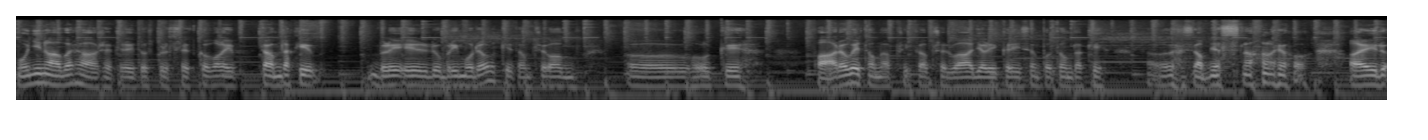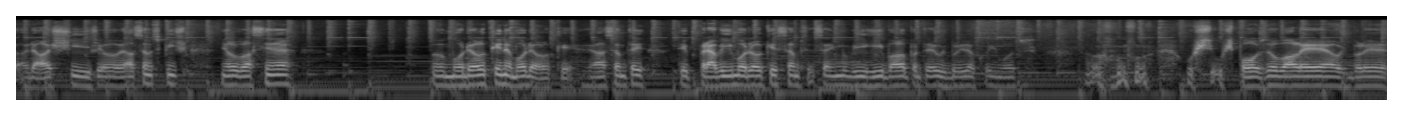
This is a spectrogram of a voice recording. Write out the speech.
modní návrháře, kteří to zprostředkovali. Tam taky byly i dobré modelky, tam třeba uh, holky Fárovi tam například předváděli, který jsem potom taky zaměstnal, jo. ale i další. Že jo. Já jsem spíš měl vlastně eh, modelky, nemodelky. Já jsem ty, ty pravý modelky jsem se jim vyhýbal, protože už byly takový moc, už, už pózovali a už byly,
